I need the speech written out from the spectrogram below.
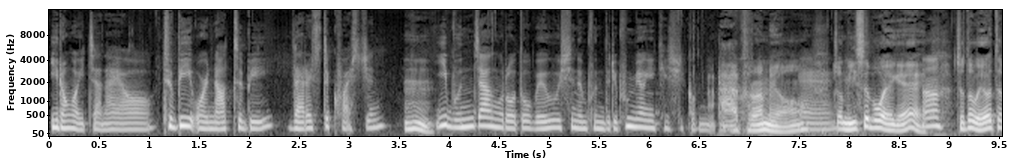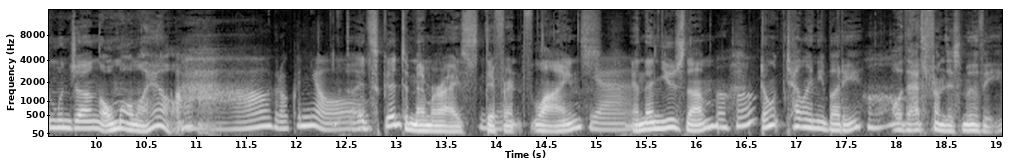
이런 거 있잖아요. To be or not to be, that is the question. 음. 이 문장으로도 외우시는 분들이 분명히 계실 겁니다. 아, 그럼요. 네. 좀 있어 보이게 어. 저도 외웠던 문장 어마어마해요. 아, 그렇군요. It's good to memorize different lines Yeah. and then use them. Uh-huh. Don't tell anybody, oh, that's from this movie.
